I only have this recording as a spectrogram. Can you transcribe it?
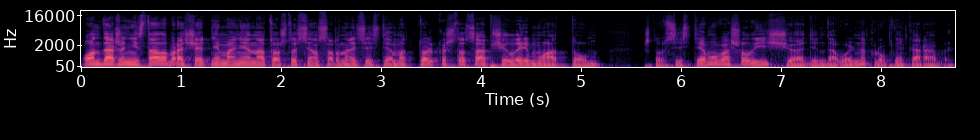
Он даже не стал обращать внимания на то, что сенсорная система только что сообщила ему о том, что в систему вошел еще один довольно крупный корабль.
